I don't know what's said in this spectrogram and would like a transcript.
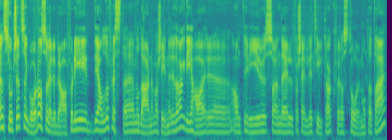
Men stort sett så går det også veldig bra, fordi de aller fleste moderne maskiner i dag de har eh, antivirus og en del forskjellige tiltak for å stå imot dette her.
